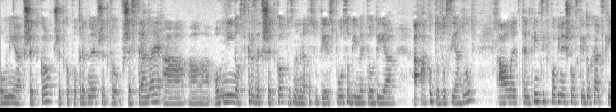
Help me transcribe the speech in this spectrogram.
omnia všetko, všetko potrebné, všetko všestranné a, a omnino skrze všetko, to znamená, to sú tie spôsoby, metódy a, a ako to dosiahnuť ale ten princíp povinnej školskej dochádzky,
